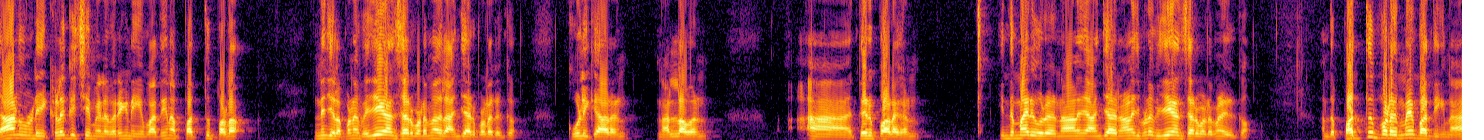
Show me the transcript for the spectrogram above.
தானுடைய கிழக்கு சீமையில் வரைக்கும் நீங்கள் பார்த்தீங்கன்னா பத்து படம். இன்னும் சொல்ல போனால் விஜயகாந்த் சார் படமே அதில் அஞ்சாறு படம் இருக்கும். கூலிக்காரன் நல்லவன் தெருப்பாடகன். இந்த மாதிரி ஒரு நாலஞ்சு அஞ்சாறு நாலஞ்சு படம் விஜயகாந்த் சார் படமே இருக்கும். அந்த பத்து படமே பார்த்தீங்கன்னா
